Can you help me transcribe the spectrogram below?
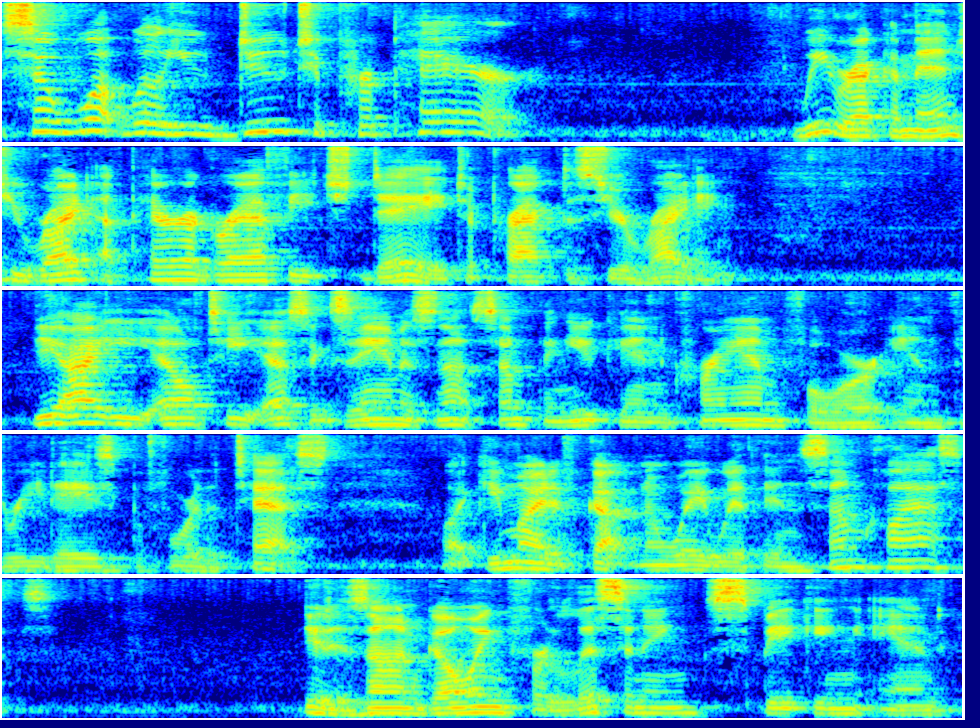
So, what will you do to prepare? We recommend you write a paragraph each day to practice your writing. The IELTS exam is not something you can cram for in three days before the test, like you might have gotten away with in some classes. It is ongoing for listening, speaking, and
